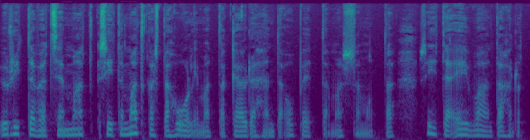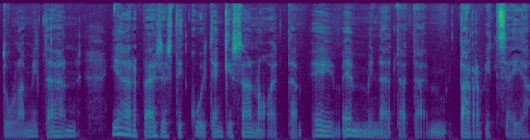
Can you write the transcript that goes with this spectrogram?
yrittävät sen mat- siitä matkasta huolimatta käydä häntä opettamassa, mutta siitä ei vaan tahdo tulla mitään. Hän järpäisesti kuitenkin sanoo, että ei, en minä tätä tarvitse ja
